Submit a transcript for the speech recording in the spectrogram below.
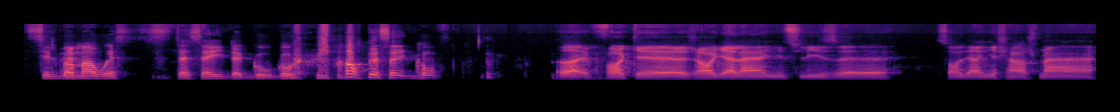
c'est le moment où tu essayes de go-go. genre, t'essayes de go. Ouais, il va falloir que Jean Galland il utilise euh, son dernier changement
